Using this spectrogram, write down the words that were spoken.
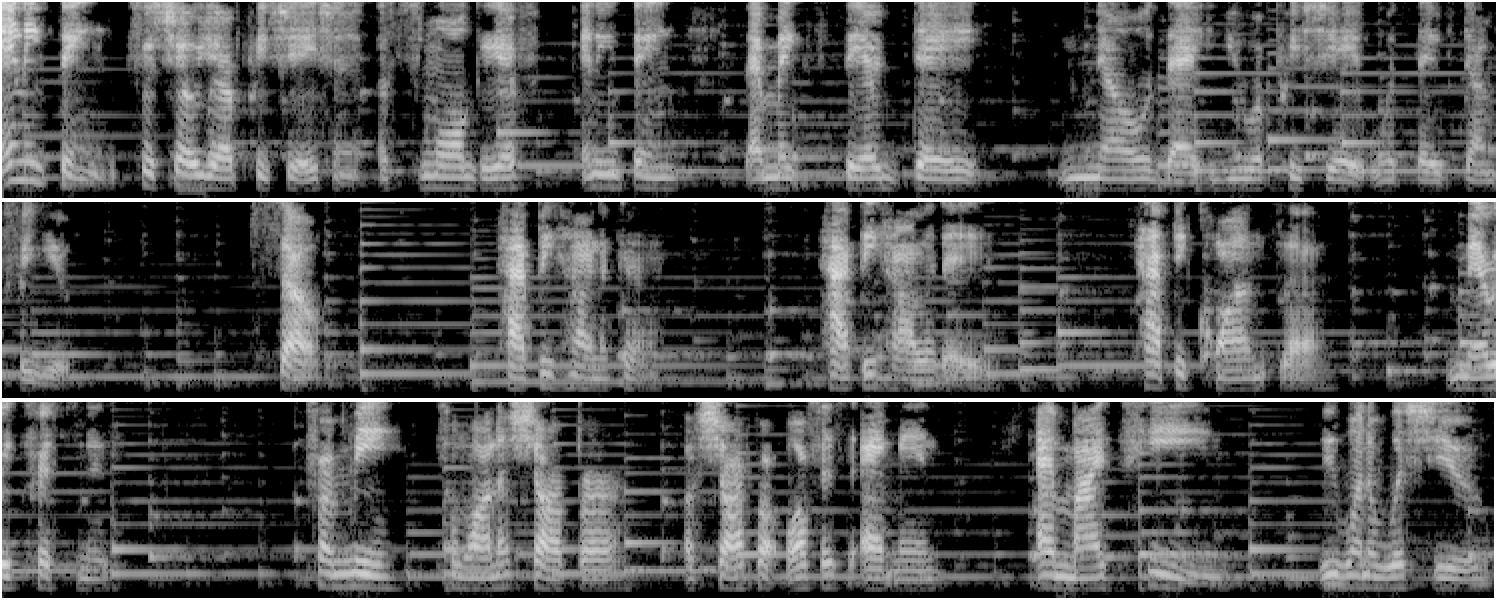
anything to show your appreciation, a small gift, anything that makes their day know that you appreciate what they've done for you. So, happy Hanukkah, happy holidays, happy Kwanzaa, Merry Christmas. From me, Tawana Sharper of Sharper Office Admin, and my team, we want to wish you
